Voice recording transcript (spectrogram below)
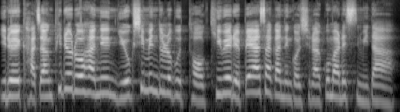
이를 가장 필요로 하는 뉴욕 시민들로부터 기회를 빼앗아가는 것이라고 말했습니다.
